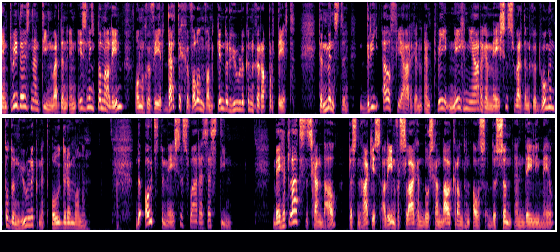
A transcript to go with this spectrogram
In 2010 werden in Islington alleen ongeveer 30 gevallen van kinderhuwelijken gerapporteerd. Ten minste drie elfjarigen en twee negenjarige meisjes werden gedwongen tot een huwelijk met oudere mannen. De oudste meisjes waren 16. Bij het laatste schandaal, tussen haakjes alleen verslagen door schandaalkranten als The Sun en Daily Mail,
